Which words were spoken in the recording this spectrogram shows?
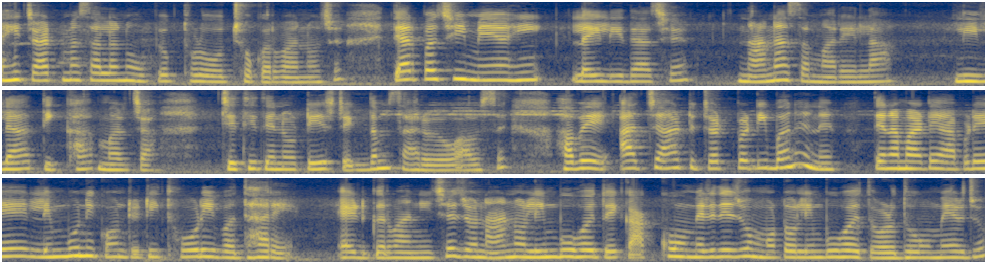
અહીં ચાટ મસાલાનો ઉપયોગ થોડો ઓછો કરવાનો છે. ત્યાર પછી મેં અહીં લઈ લીધા છે નાના સમારેલા લીલા તીખા મરચાં, જેથી તેનો ટેસ્ટ એકદમ સારો એવો આવશે. હવે આ ચાટ ચટપટી બને ને, તેના માટે આપણે લીંબુની ક્વોન્ટિટી થોડી વધારે એડ કરવાની છે. જો નાનો લીંબુ હોય તો એક આખો ઉમેરી દેજો, મોટો લીંબુ હોય તો અડધો ઉમેરજો.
